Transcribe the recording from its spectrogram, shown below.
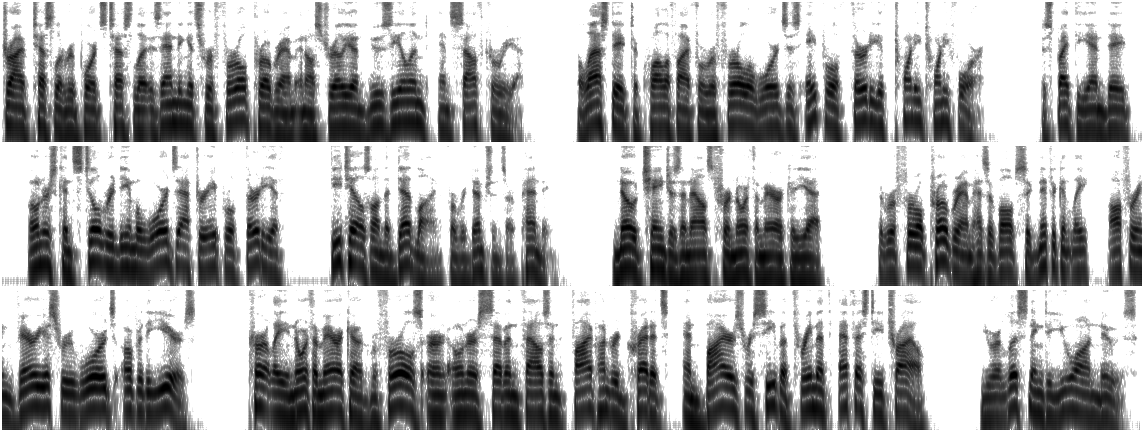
Drive Tesla reports Tesla is ending its referral program in Australia, New Zealand, and South Korea. The last date to qualify for referral awards is April 30, 2024. Despite the end date, owners can still redeem awards after April 30th. Details on the deadline for redemptions are pending. No changes announced for North America yet. The referral program has evolved significantly, offering various rewards over the years. Currently in North America, referrals earn owners 7,500 credits and buyers receive a three month FSD trial. You are listening to UON News.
